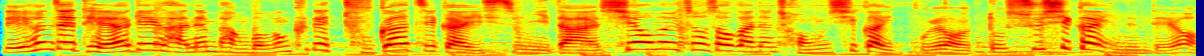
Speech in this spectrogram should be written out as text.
네, 현재 대학에 가는 방법은 크게 두 가지가 있습니다. 시험을 쳐서 가는 정시가 있고요. 또 수시가 있는데요.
